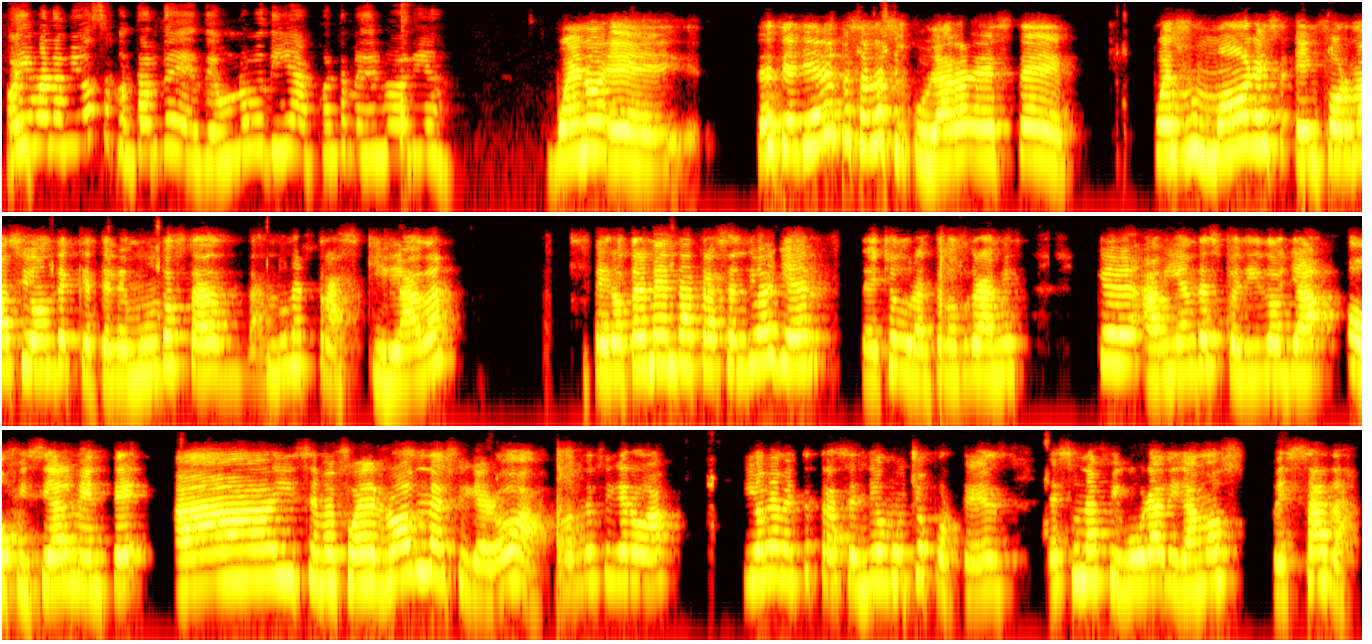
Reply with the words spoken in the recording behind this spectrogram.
Oye, man, me vas a contar de, de un nuevo día. Cuéntame de un nuevo día. Bueno, eh, desde ayer empezaron a circular este, pues rumores e información de que Telemundo está dando una trasquilada, pero tremenda. Trascendió ayer, de hecho, durante los Grammys, que habían despedido ya oficialmente. Ay, se me fue Rodney Figueroa, Rodney Figueroa, y obviamente trascendió mucho porque es, es una figura, digamos, pesada,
